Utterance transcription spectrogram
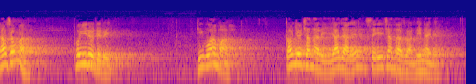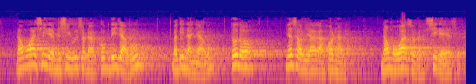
နောက်ဆုံးမှာဘုန်းကြီးတို့တွေဒီဘဝမှာကောင်းကျိုးချမ်းသာတွေရကြတယ်စိတ်အေးချမ်းသာစွာနေနိုင်တယ်နောက်ဘဝရှိတယ်မရှိဘူးဆိုတာကိုမသိကြဘူးမသိနိုင်ကြဘူးသို့တော့မြတ်စွာဘုရားကဟောထားတယ်နောက်ဘဝဆိုတာရှိတယ်ဆိုတာ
